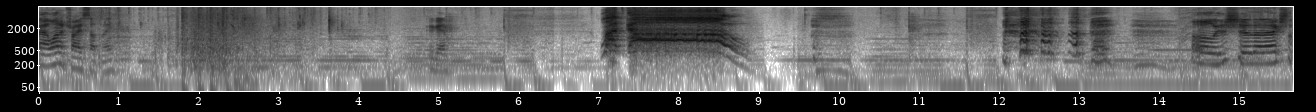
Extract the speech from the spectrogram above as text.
I want to try something. Good game. Let's go! Holy shit, that actually.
